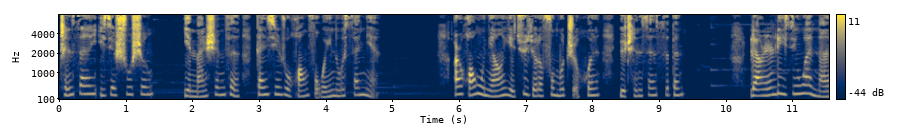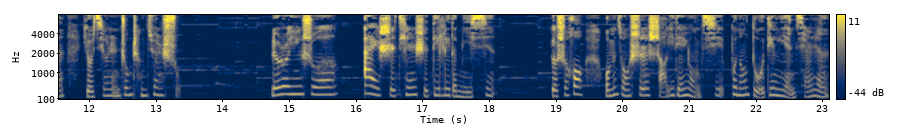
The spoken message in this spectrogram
陈三一介书生，隐瞒身份，甘心入皇府为奴三年。而黄五娘也拒绝了父母指婚，与陈三私奔。两人历经万难，有情人终成眷属。刘若英说：“爱是天时地利的迷信，有时候我们总是少一点勇气，不能笃定眼前人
